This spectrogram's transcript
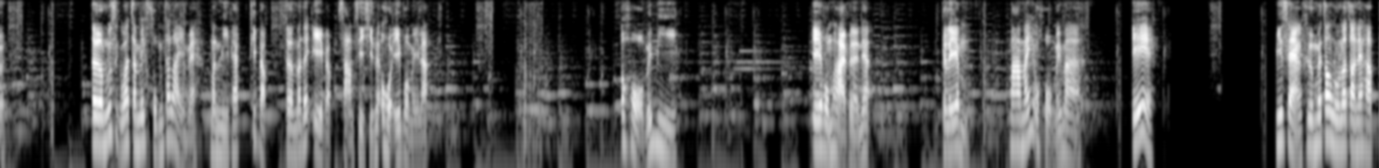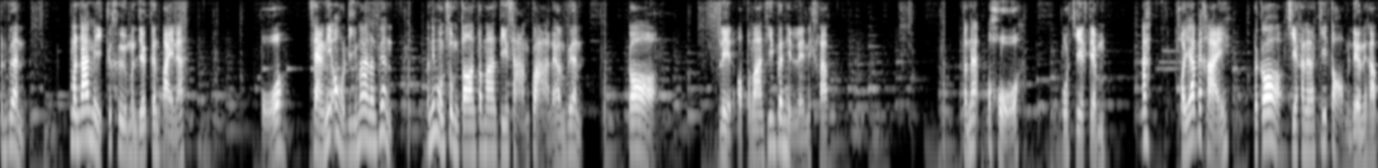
เติมรู้สึกว่าจะไม่คุ้มเท่าไหร่ไหมมันมีแพ็คที่แบบเติมแล้วได้ A แบบ3 4 ชิ้นไหมโอ้โห A บวกมาอีกละโอ้โห ไม่มี A ผมหายไปไหนเนี่ยเกรมมาไหมโอ้โห ไม่มา A มีแสงคือไม่ต้องรู้แล้วตอนนี้ครับเพื่อนๆ มันได้มาอีกก็คือมันเยอะเกินไปนะโหแสงนี่ออกดีมากนะเพื่อน ตอนนี้ผมสุ่มตอนประมาณตีสามกว่านะครับเพื่อน ก็ เลทออกประมาณที่เพื่อนเห็นเลยนะครับแต่ตอนนี้โอ้โห โอเคเต็ม อะ ขออนุญาตไปขาย แล้วก็เคลียร์คานากิต่อเหมือนเดิมนะครับ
